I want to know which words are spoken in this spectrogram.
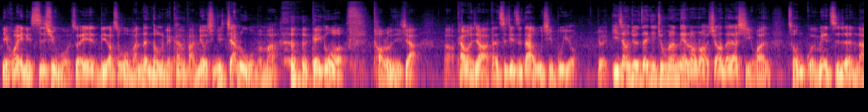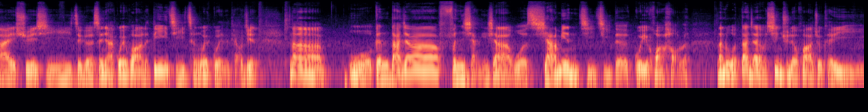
也欢迎你私信我说：“哎，李老师，我蛮认同你的看法，你有兴趣加入我们吗？可以跟我讨论一下啊，开玩笑啊，但世界之大，无奇不有。”对，以上就是这集全部的内容了。希望大家喜欢从《鬼灭之刃》来学习这个生涯规划的第一集，成为鬼的条件。那我跟大家分享一下我下面几集的规划好了。那如果大家有兴趣的话，就可以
